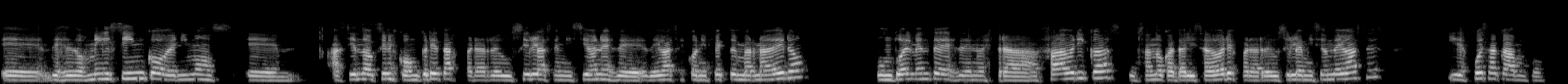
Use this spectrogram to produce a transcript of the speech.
Eh, desde 2005 venimos haciendo acciones concretas para reducir las emisiones de, de gases con efecto invernadero, puntualmente desde nuestras fábricas, usando catalizadores para reducir la emisión de gases, y después a campo,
